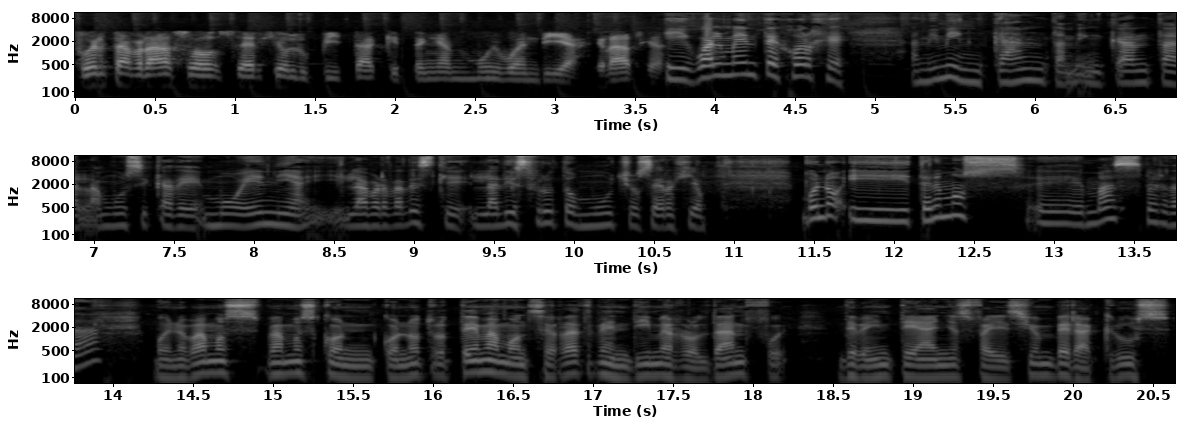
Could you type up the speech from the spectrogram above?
Fuerte abrazo, Sergio Lupita, que tengan muy buen día. Gracias. Igualmente, Jorge. A mí me encanta, me encanta la música de Moenia y la verdad es que la disfruto mucho, Sergio. Bueno, y tenemos eh, más, ¿verdad? Bueno, vamos, vamos con, con otro tema. Montserrat Bendime Roldán fue de 20 años, falleció en Veracruz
